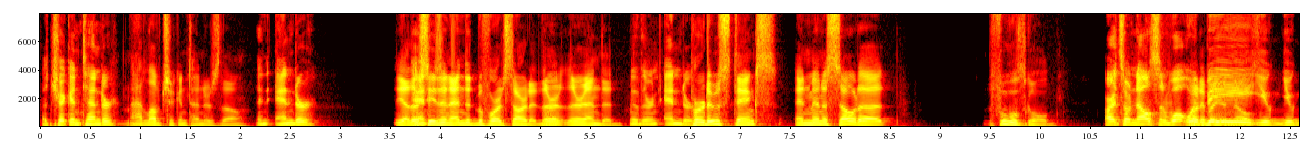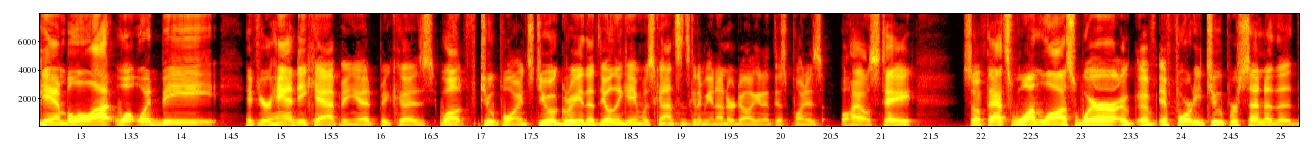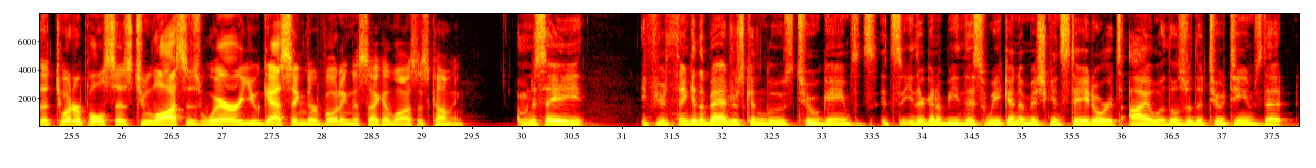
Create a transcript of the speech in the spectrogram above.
a chicken tender, I love chicken tenders though. an ender. Yeah, their season ended before it started. They're they're ended. No, they're an ender. Purdue stinks, and Minnesota, fool's gold. All right, so Nelson, what What would about be you you gamble a lot? What would be if you're handicapping it because well, two points. Do you agree that the only game Wisconsin's going to be an underdog in at this point is Ohio State? So if that's one loss, where if if 42% of the the Twitter poll says two losses, where are you guessing they're voting the second loss is coming? I'm going to say if you're thinking the Badgers can lose two games, it's it's either going to be this weekend at Michigan State or it's Iowa. Those are the two teams that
